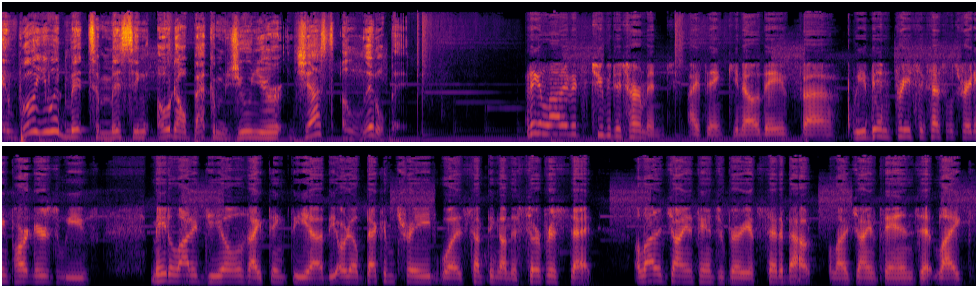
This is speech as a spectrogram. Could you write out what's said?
And will you admit to missing Odell Beckham Jr. just a little bit? I think a lot of it's to be determined. I think you know they've uh, we've been pretty successful trading partners. We've made a lot of deals. I think the uh, the Odell Beckham trade was something on the surface that a lot of Giant fans are very upset about. A lot of Giant fans that like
